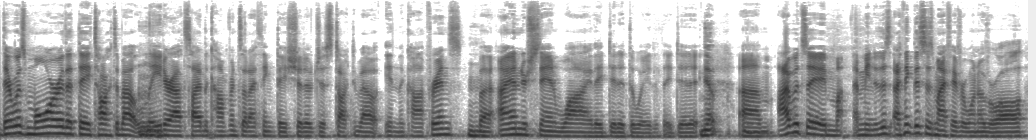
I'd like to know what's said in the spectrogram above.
there was more that they talked about Mm-hmm. later outside the conference that I think they should have just talked about in the conference. Mm-hmm. But I understand why they did it the way that they did it. Yep. Um, I would say, my, I mean, this. I think this is my favorite one overall.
